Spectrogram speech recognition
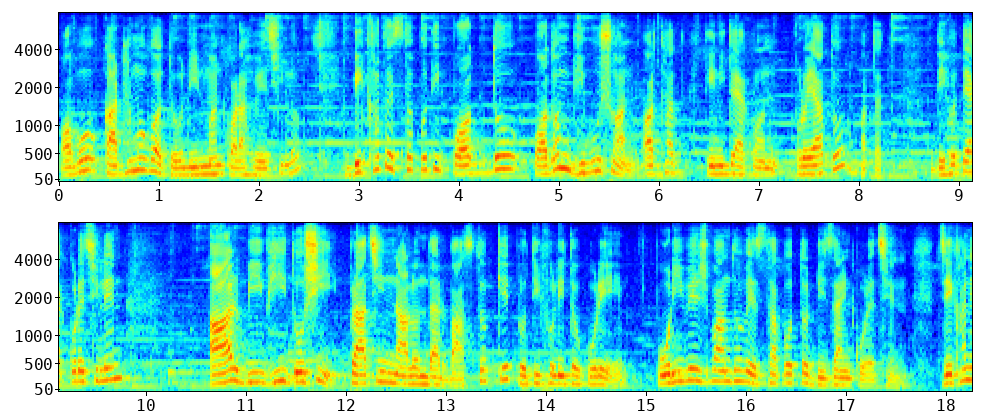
অবকাঠামোগত নির্মাণ করা হয়েছিল। বিখ্যাত স্থপতি পদ্ম পদম বিভূষণ অর্থাৎ তিনি তো এখন প্রয়াত, অর্থাৎ দেহত্যাগ করেছিলেন। আর বিভি দোষী প্রাচীন নালন্দার বাস্তবকে প্রতিফলিত করে পরিবেশ বান্ধব স্থাপত্য ডিজাইন করেছেন যেখানে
